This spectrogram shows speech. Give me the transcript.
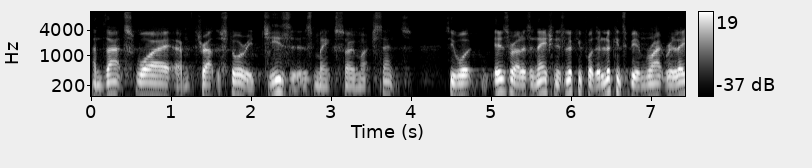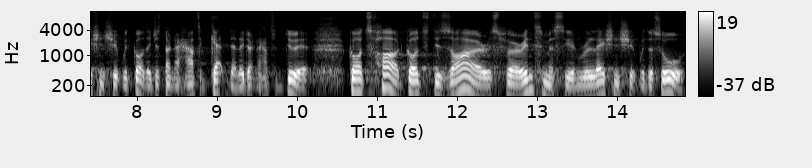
And that's why, um, throughout the story, Jesus makes so much sense. See, what Israel as a nation is looking for, they're looking to be in right relationship with God. They just don't know how to get there, they don't know how to do it. God's heart, God's desire is for intimacy and relationship with us all.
